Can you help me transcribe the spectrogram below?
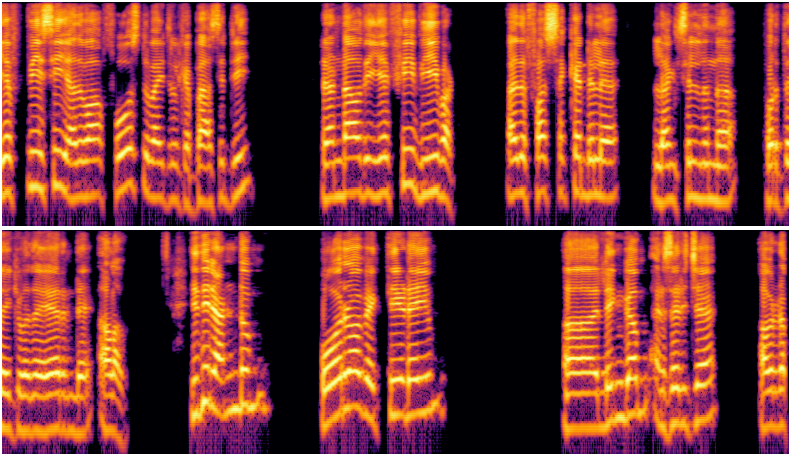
എഫ് പി സി അഥവാ ഫോഴ്സ്ഡ് വൈറ്റൽ കപ്പാസിറ്റി രണ്ടാമത് എഫ് ഇ വി വൺ അതായത് ഫസ്റ്റ് സെക്കൻഡിൽ ലങ്സിൽ നിന്ന് പുറത്തേക്ക് വന്ന എയറിന്റെ അളവ്. ഇത് രണ്ടും ഓരോ വ്യക്തിയുടെയും ലിംഗം അനുസരിച്ച് അവരുടെ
